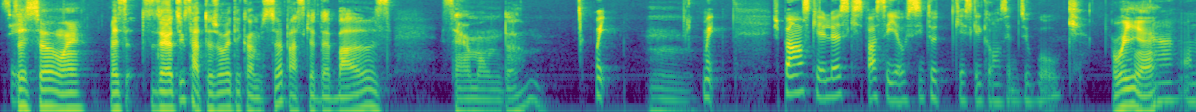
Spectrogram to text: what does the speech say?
C'est- ça, ouais. Mais tu dirais-tu que ça a toujours été comme ça? Parce que de base, c'est un monde d'hommes? Oui. Hmm. Oui. Je pense que là, ce qui se passe, c'est qu'il y a aussi tout qu'est-ce qui est le concept du woke. Oui, hein? Hein, On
